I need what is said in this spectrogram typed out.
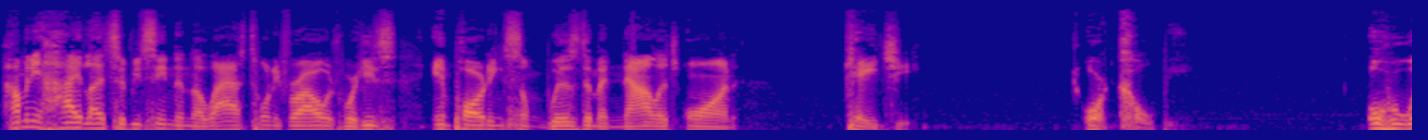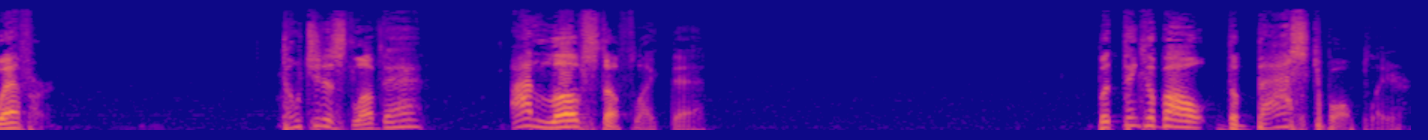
How many highlights have you seen in the last 24 hours where he's imparting some wisdom and knowledge on KG or Kobe or whoever? Don't you just love that? I love stuff like that. But think about the basketball player.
